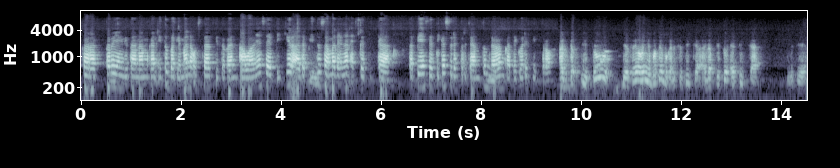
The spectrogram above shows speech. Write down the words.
karakter yang ditanamkan itu bagaimana Ustadz gitu kan. Awalnya saya pikir adab itu sama dengan estetika. Tapi estetika sudah tercantum dalam kategori fitrah. adab itu biasanya orang nyebutnya bukan estetika adab itu etika gitu ya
